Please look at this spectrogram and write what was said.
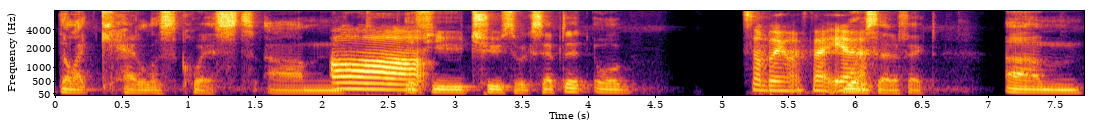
the like catalyst quest. Um, Oh, if you choose to accept it, or something like that. Yeah. does that effect? Um,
